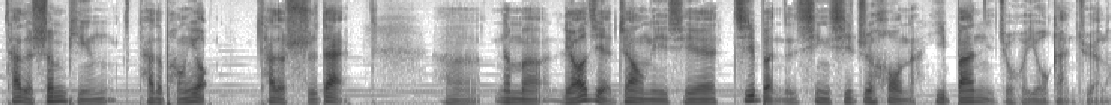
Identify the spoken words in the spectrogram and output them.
他的生平、他的朋友、他的时代，呃，那么了解这样的一些基本的信息之后呢，一般你就会有感觉了。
